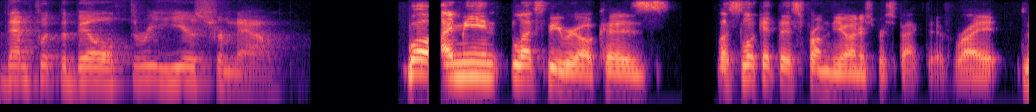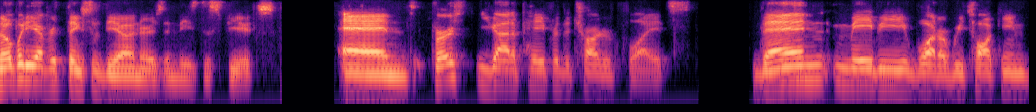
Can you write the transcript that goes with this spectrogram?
then foot the bill 3 years from now. Well, I mean, let's be real cuz let's look at this from the owner's perspective, right? Nobody ever thinks of the owners in these disputes. And first, you got to pay for the chartered flights. Then maybe what are we talking?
